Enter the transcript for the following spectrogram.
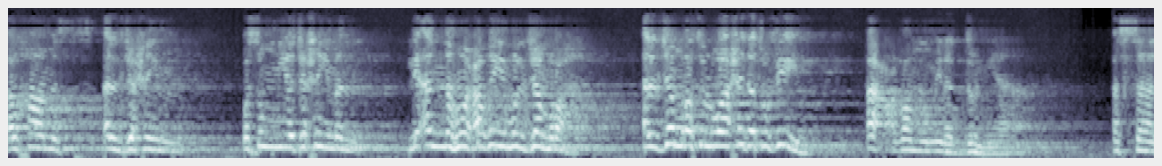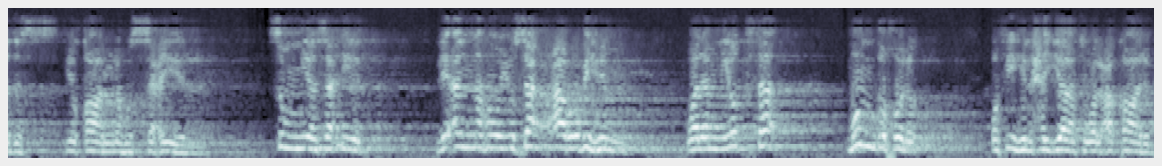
الخامس الجحيم. وسمي جحيما لأنه عظيم الجمرة الجمرة الواحدة فيه أعظم من الدنيا. السادس يقال له السعير. سمي سعير لأنه يسعر بهم ولم يطفأ منذ خلق. وفيه الحيات والعقارب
